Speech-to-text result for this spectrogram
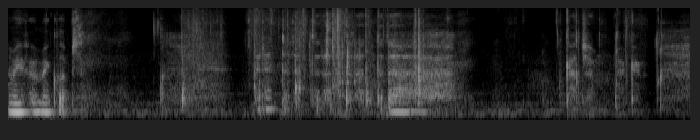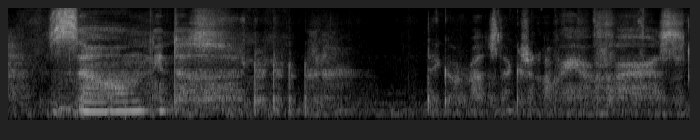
Let me find my clips. Da-da-da-da-da-da-da-da. Gotcha. Okay. So, you just take a rough section over here first.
